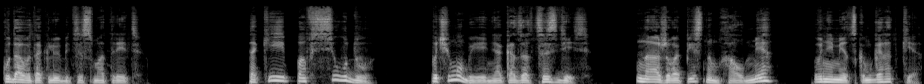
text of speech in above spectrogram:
куда вы так любите смотреть. Такие повсюду. Почему бы ей не оказаться здесь? На живописном холме в немецком городке.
